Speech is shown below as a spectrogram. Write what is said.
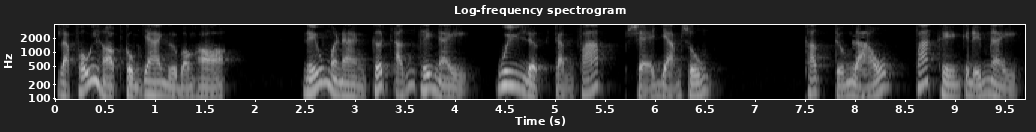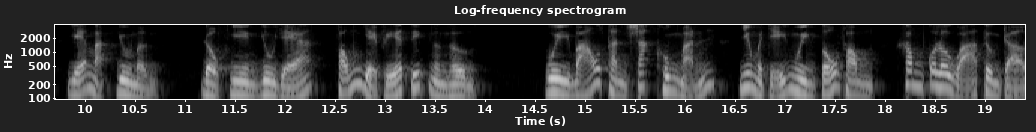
là phối hợp cùng với hai người bọn họ. Nếu mà nàng kết ấn thế này, quy lực trận pháp sẽ giảm xuống. Thất trưởng lão phát hiện cái điểm này, vẻ mặt vui mừng, đột nhiên vui vẻ, phóng về phía Tiết Ngân Hương quỳ báo thành sắc hung mãnh, nhưng mà chỉ nguyên tố phong, không có lôi quả tương trợ,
